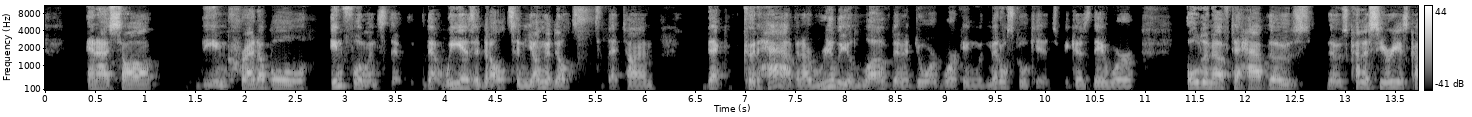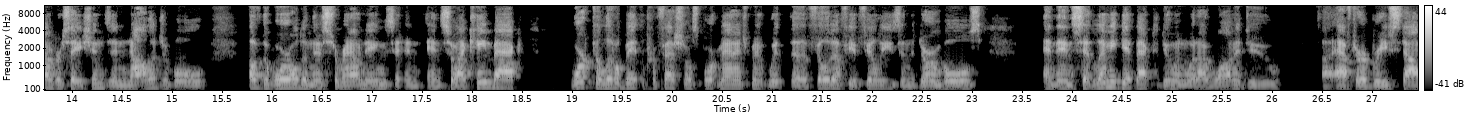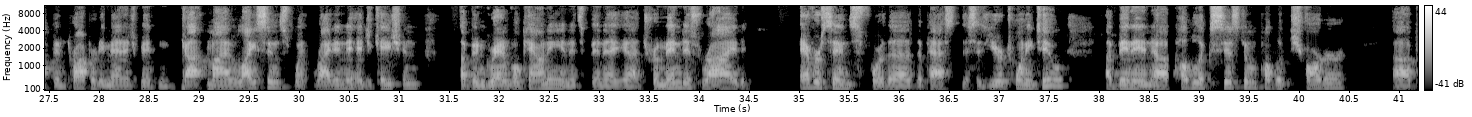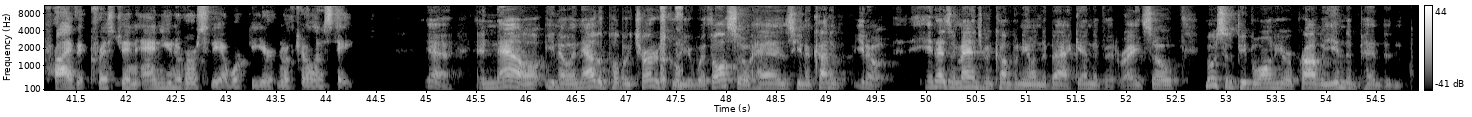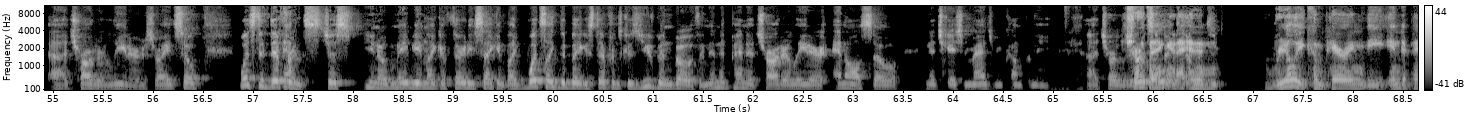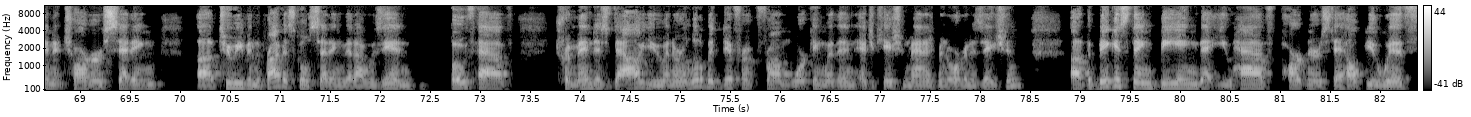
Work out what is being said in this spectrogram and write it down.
and I saw the incredible influence that that we as adults and young adults at that time that could have. And I really loved and adored working with middle school kids because they were old enough to have those those kind of serious conversations and knowledgeable of the world and their surroundings. And, and so I came back, worked a little bit in professional sport management with the Philadelphia Phillies and the Durham Bulls, and then said, let me get back to doing what I want to do uh, after a brief stop in property management and got my license, went right into education up in Granville County. And it's been a, a uh, tremendous ride ever since for the, the past, this is year 22. I've been in public system, public charter, uh, private Christian, and university. I worked a year at North Carolina State. Yeah, and now you know, and now the public charter school you're with also has you know kind of you know it has a management company on the back end of it, right? So most of the people on here are probably independent uh, charter leaders, right? So what's the difference? Yeah. Just you know, maybe in like a thirty second, like what's like the biggest difference? Because you've been both an independent charter leader and also an education management company uh, charter. Leader. Sure thing, and, and really comparing the independent charter setting uh, to even the private school setting that I was in, both have tremendous value and are a little bit different from working with an education management organization. Uh, the biggest thing being that you have partners to help you with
